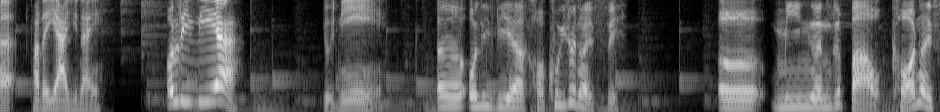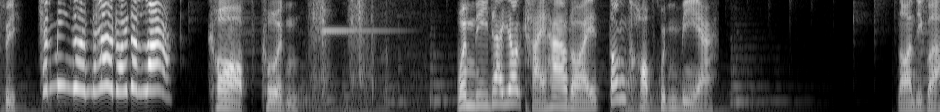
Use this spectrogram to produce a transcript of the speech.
อภรรยาอยู่ไหน โอลิเวีย อยู่นี่ เออโอลิเวียขอคุยด้วยหน่อยสิ เออมีเงินหรือเปล่า ขอหน่อยสิ ฉันมีเงิน 500 ดอลลาร์ ขอบคุณ วันนี้ได้ยอดขาย 500 ต้องขอบคุณเมีย นอนดีกว่า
